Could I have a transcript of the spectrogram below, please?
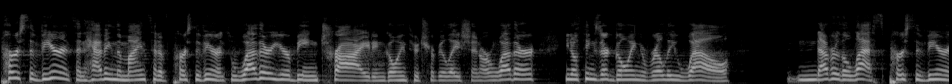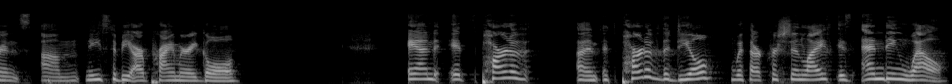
perseverance and having the mindset of perseverance, whether you're being tried and going through tribulation or whether, you know, things are going really well, nevertheless, perseverance um, needs to be our primary goal. And it's part of um, it's part of the deal with our Christian life is ending well.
